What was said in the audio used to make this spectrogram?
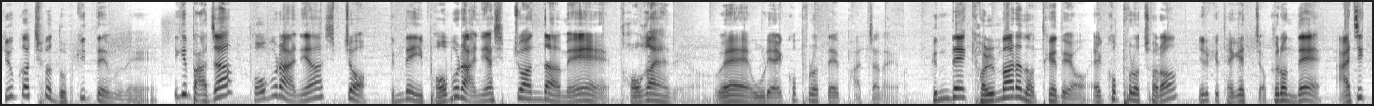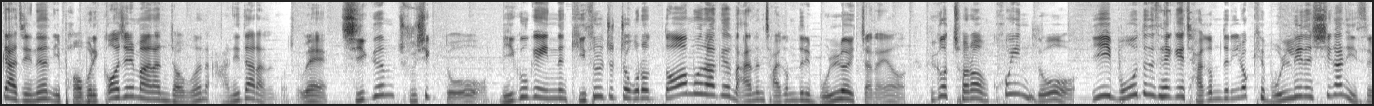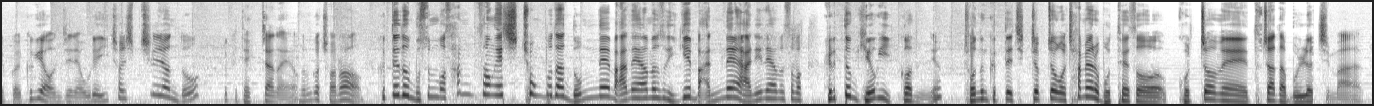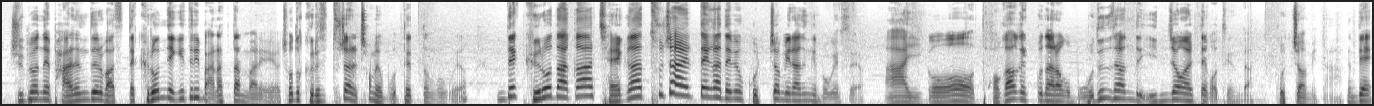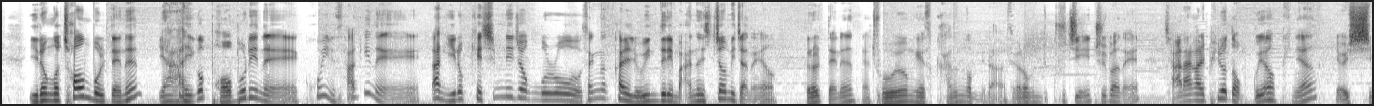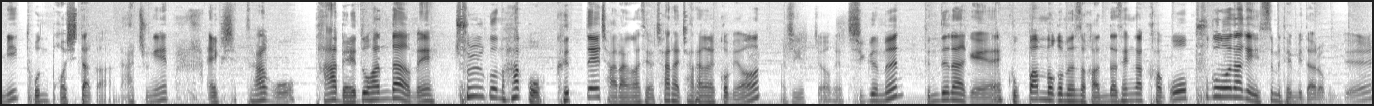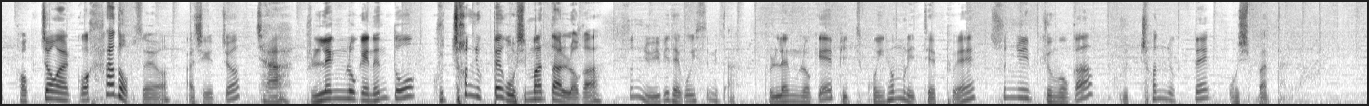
기업 가치가 높기 때문에 이게 맞아? 버블 아니야? 싶죠? 근데 이 버블 아니야? 싶죠 한 다음에 더 가야 돼요. 왜? 우리 에코프로 때 봤잖아요. 근데 결말은 어떻게 돼요? 에코프로처럼 이렇게 되겠죠. 그런데 아직까지는 이 버블이 꺼질 만한 점은 아니다라는 거죠. 왜? 지금 주식도 미국에 있는 기술주 쪽으로 너무나게 많은 자금들이 몰려 있잖아요. 그것처럼 코인도 이 모든 세계 자금들이 이렇게 몰리는 시간이 있을 거예요. 그게 언제냐? 우리가 2017년도 이렇게 됐잖아요. 그런 것처럼 그때도 무슨 뭐 삼성의 시총보다 높네 마네 하면서 이게 맞네 아니네 하면서 막 그랬던 기억이 있거든요. 저는 그때 직접적으로 참여를 못해서 고점에 투자다 물렸지만 주변의 반응들을 봤을 때 그런 얘기들이 많았단 말이에요. 저도 그래서 투자를 처음에 못했던 거고요. 근데 그러다가 제가 투자할 때가 되면 고점이라는 게 뭐겠어요? 아 이거 더 가겠구나라고 모든 사람들이 인정할 때가 어떻게 된다? 고점이다. 근데 이런 거 처음 볼 때는 야 이거 버블이네, 코인 사기네. 딱 이렇게 심리적으로 생각할 요인들이 많은 시점이잖아요. 그럴 때는 그냥 조용히 해서 가는 겁니다. 그래서 여러분들 굳이 주변에 자랑할 필요도 없고요. 그냥 열심히 돈 버시다가 나중에 다 엑시트하고 다 매도한 다음에 출금하고 그때 자랑하세요. 차라리 자랑할 거면 아시겠죠? 지금은 든든하게 국밥 먹으면서 간다 생각하고 푸근하게 있으면 됩니다, 여러분들. 걱정할 거 하나도 없어요. 아시겠죠? 자, 블랙록에는 또 9,650만 달러가 순유입이 되고 있습니다. 블랙록의 비트코인 현물 ETF의 순유입 규모가 9,650만 달러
